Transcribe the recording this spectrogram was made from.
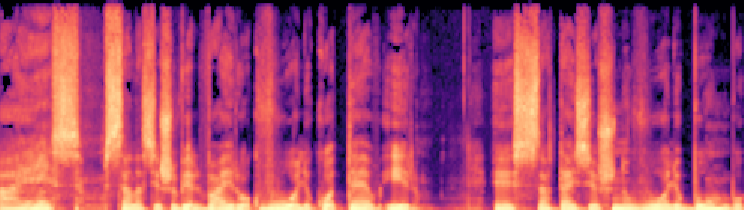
a es salasiešu vēl vairāk voļu, ko tev ir. Es sataisīšu nu voļu bumbu,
